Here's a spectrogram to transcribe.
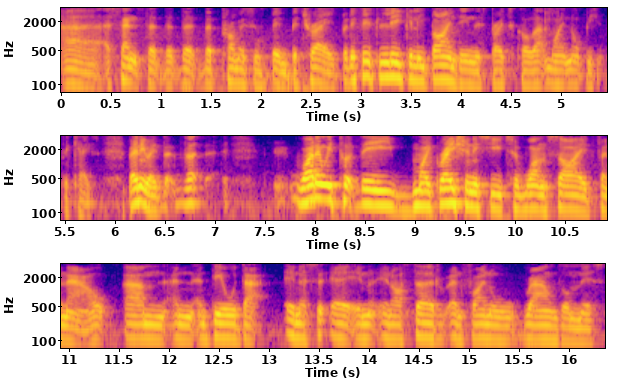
uh, a sense that the, the, the, promise has been betrayed. But if it's legally binding, this protocol, that might not be the case. But anyway, the, the, why don't we put the migration issue to one side for now um, and, and deal with that in, a, uh, in, in our third and final round on this.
